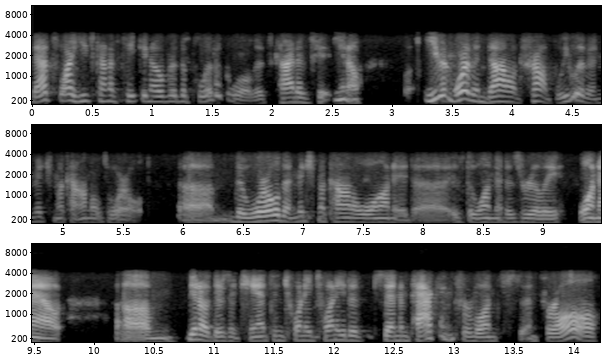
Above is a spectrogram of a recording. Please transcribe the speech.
that's why he's kind of taken over the political world. It's kind of you know, even more than Donald Trump, we live in Mitch McConnell's world. Um, the world that Mitch McConnell wanted uh, is the one that has really won out. Um, you know, there's a chance in 2020 to send him packing for once and for all,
